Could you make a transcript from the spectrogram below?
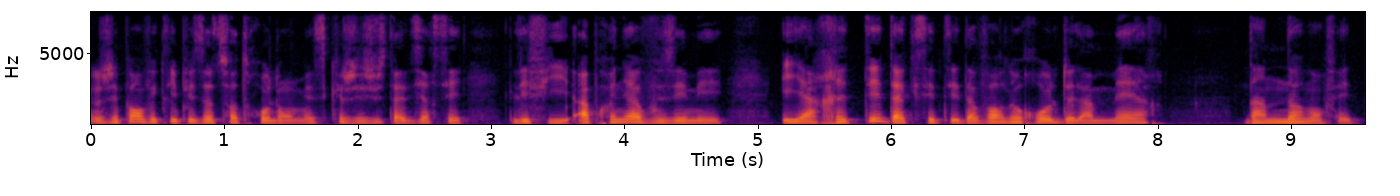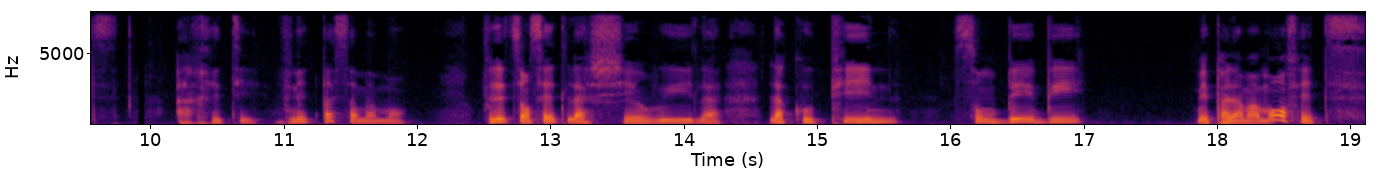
J'ai pas envie que l'épisode soit trop long, mais ce que j'ai juste à dire, c'est les filles, apprenez à vous aimer et arrêtez d'accepter d'avoir le rôle de la mère d'un homme, en fait. Arrêtez. Vous n'êtes pas sa maman. Vous êtes censée être la chérie, la, la copine, son baby, mais pas la maman, en fait.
